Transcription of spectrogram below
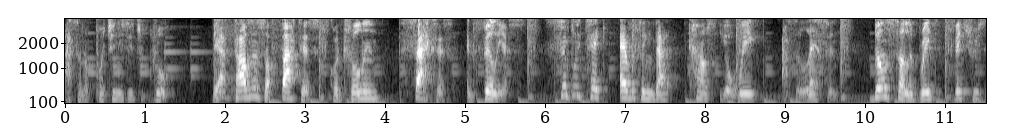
as an opportunity to grow. There are thousands of factors controlling success and failures. Simply take everything that comes your way as a lesson. Don't celebrate victories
